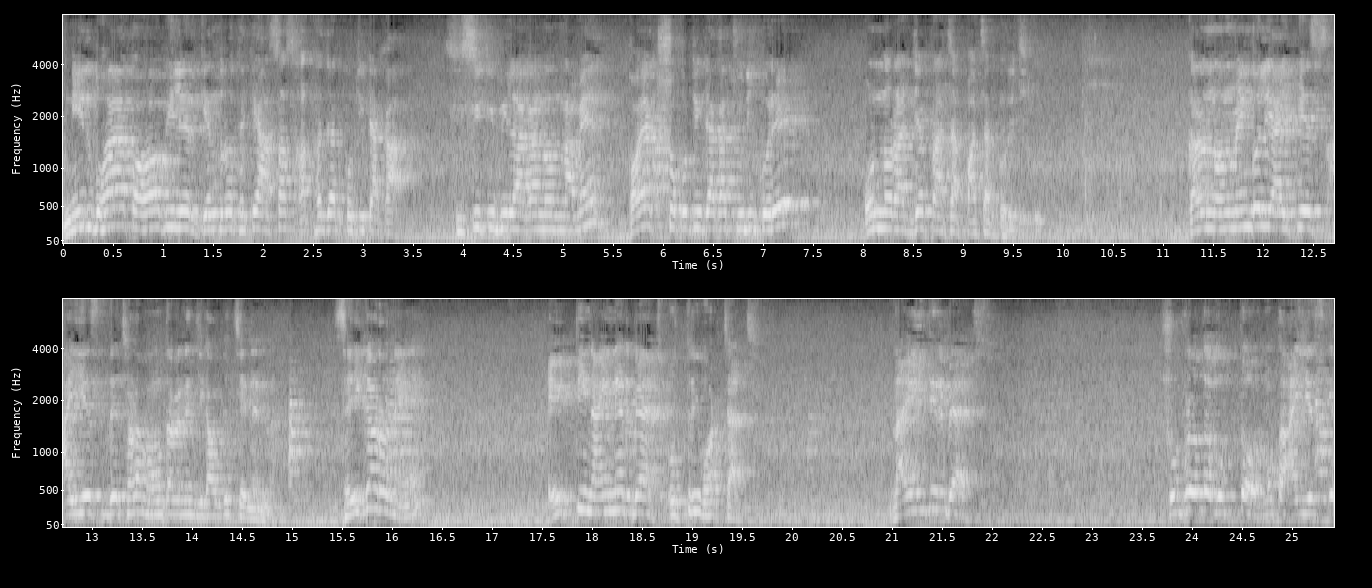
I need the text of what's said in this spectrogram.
নির্ভয়া তহবিলের কেন্দ্র থেকে আসা সাত হাজার কোটি টাকা সিসিটিভি লাগানোর নামে কয়েকশো কোটি টাকা চুরি করে অন্য রাজ্যে পাচার পাচার করেছি। কারণ নন বেঙ্গলি আইপিএস আইএসদের ছাড়া মমতা ব্যানার্জি কাউকে চেনেন না। সেই কারণে এইটটি নাইনের ব্যাচ অত্রি ভট্টাচার্য, নাইনটির ব্যাচ সুব্রত গুপ্তর মতো আইএসকে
